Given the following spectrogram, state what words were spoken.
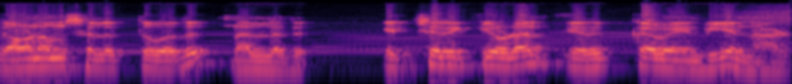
கவனம் செலுத்துவது நல்லது. எச்சரிக்கையுடன் இருக்க வேண்டிய நாள்.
